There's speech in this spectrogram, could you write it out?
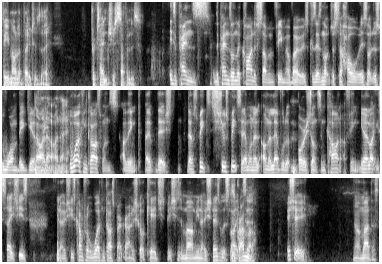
female voters though? Pretentious southerners. it depends. It depends on the kind of southern female voters because there's not just a whole. It's not just one big. You know. No, what I I know. I know. The working class ones, I think, uh, they're- they'll speak. She'll speak to them on a on a level that Boris Johnson can't. I think. You know, like you say, she's, you know, she's come from a working class background. She's got kids. She's, she's a mum. You know, she knows what it's His like. grandma. to- is she? No, madness.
